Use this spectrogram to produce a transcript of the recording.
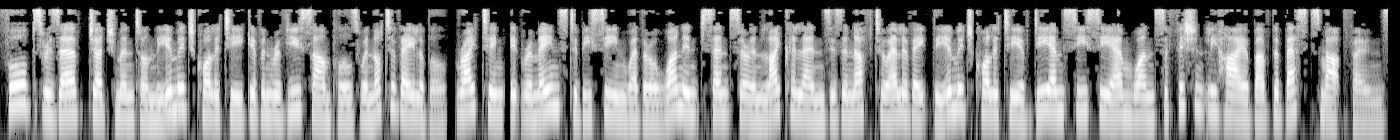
Forbes reserved judgment on the image quality given review samples were not available, writing it remains to be seen whether a 1-inch sensor and Leica lens is enough to elevate the image quality of DMC-CM1 sufficiently high above the best smartphones.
